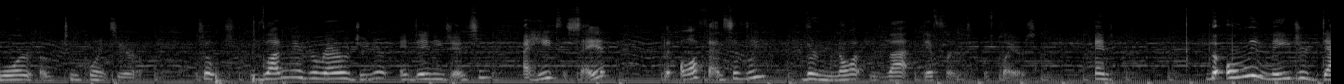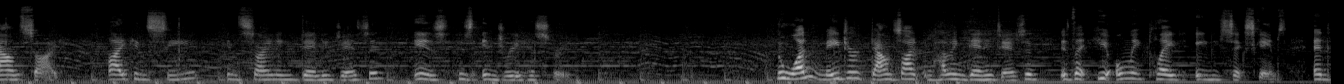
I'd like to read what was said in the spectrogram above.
WAR of 2.0. So Vladimir Guerrero Jr. and Danny Jansen, I hate to say it, but offensively, they're not that different of players. And the only major downside I can see in signing Danny Jansen is his injury history. The one major downside of having Danny Jansen is that he only played 86 games. And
